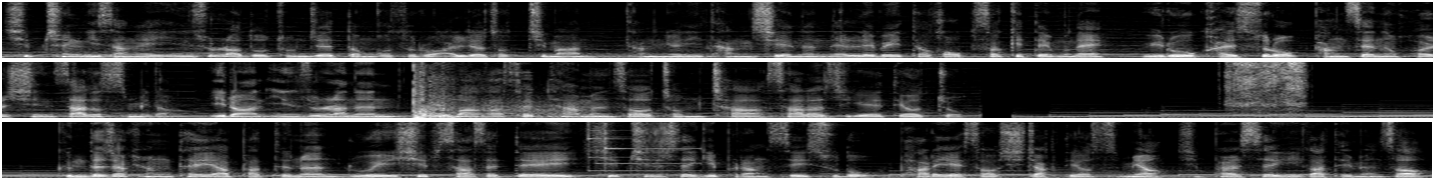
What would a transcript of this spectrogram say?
10층 이상의 인슐라도 존재했던 것으로 알려졌지만 당연히 당시에는 엘리베이터가 없었기 때문에 위로 갈수록 방세는 훨씬 싸졌습니다. 이러한 인슐라는 로마가 쇠퇴하면서 점차 사라지게 되었죠. 근대적 형태의 아파트는 루이 14세 때의 17세기 프랑스의 수도 파리에서 시작되었으며 18세기가 되면서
